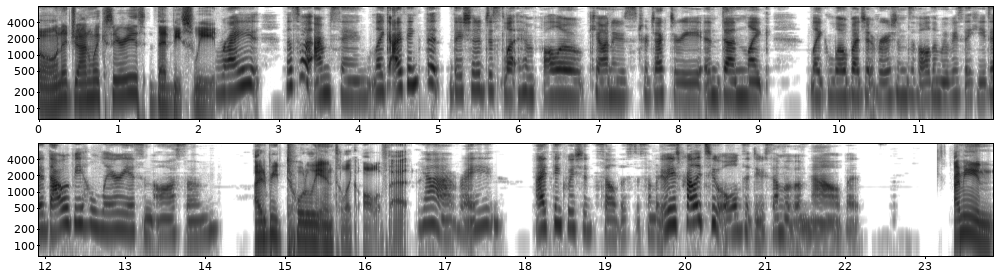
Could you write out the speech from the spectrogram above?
own John Wick series, that'd be sweet. Right? That's what I'm saying. Like I think that they should have just let him follow Keanu's trajectory and done like like low budget versions of all the movies that he did. That would be hilarious and awesome. I'd be totally into like all of that. Yeah, right? I think we should sell this to somebody. He's probably too old to do some of them now, but I mean,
